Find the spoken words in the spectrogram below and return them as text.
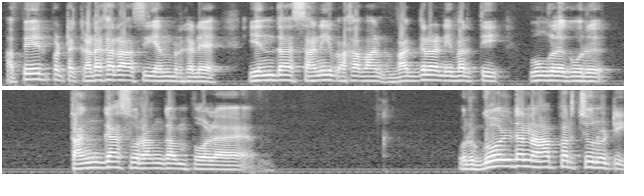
அப்பேற்பட்ட கடகராசி என்பர்களே இந்த சனி பகவான் வக்ர நிவர்த்தி உங்களுக்கு ஒரு தங்க சுரங்கம் போல. ஒரு கோல்டன் ஆப்பர்ச்சுனிட்டி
